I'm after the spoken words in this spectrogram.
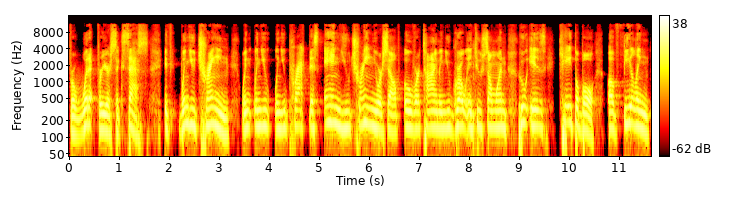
for what for your success if when you train when when you when you practice and you train yourself over time and you grow into someone who is capable of feeling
